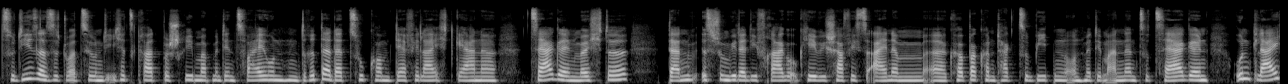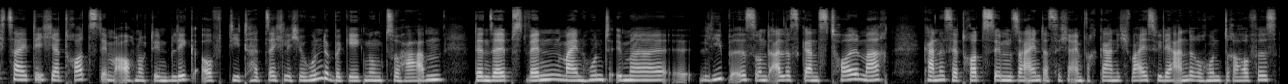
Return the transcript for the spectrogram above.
zu dieser Situation, die ich jetzt gerade beschrieben habe, mit den zwei Hunden Dritter dazukommt, der vielleicht gerne zergeln möchte, dann ist schon wieder die Frage, okay, wie schaffe ich es einem äh, Körperkontakt zu bieten und mit dem anderen zu zergeln und gleichzeitig ja trotzdem auch noch den Blick auf die tatsächliche Hundebegegnung zu haben. Denn selbst wenn mein Hund immer äh, lieb ist und alles ganz toll macht, kann es ja trotzdem sein, dass ich einfach gar nicht weiß, wie der andere Hund drauf ist.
